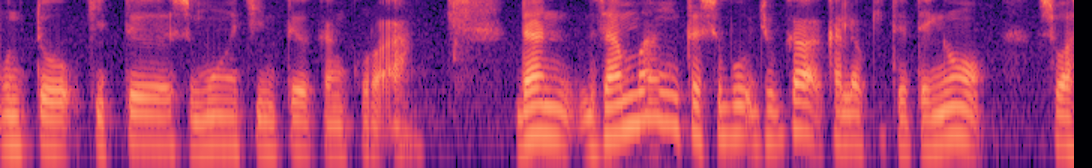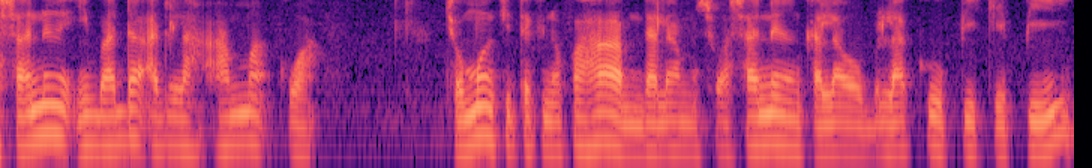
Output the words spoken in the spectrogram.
untuk kita semua cintakan Quran. Dan zaman tersebut juga kalau kita tengok suasana ibadat adalah amat kuat. Cuma kita kena faham dalam suasana kalau berlaku PKP,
